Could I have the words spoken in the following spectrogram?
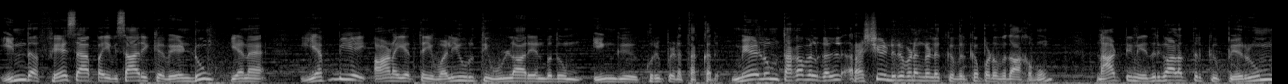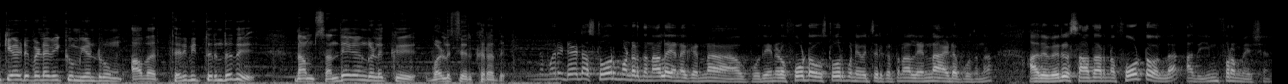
இந்த ஃபேஸ் ஆப்பை விசாரிக்க வேண்டும் என எஃபிஐ ஆணையத்தை வலியுறுத்தி உள்ளார் என்பதும் இங்கு குறிப்பிடத்தக்கது. மேலும் தகவல்கள் ரஷ்ய நிறுவனங்களுக்கு விற்கப்படுவதாகவும் நாட்டின் எதிர்காலத்திற்கு பெரும் கேடு விளைவிக்கும் என்றும் அவர் தெரிவித்திருந்தது. நம் சந்தேகங்களுக்கு வலு சேர்க்கிறது. இந்த மாதிரி டேட்டா ஸ்டோர் பண்ணுறதுனால எனக்கு என்ன ஆக போகுது? என்னோடய ஃபோட்டோவை ஸ்டோர் பண்ணி வச்சுருக்கிறதுனால என்ன ஆகிட போகுதுன்னா அது வெறும் சாதாரண ஃபோட்டோ இல்லை அது இன்ஃபர்மேஷன்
